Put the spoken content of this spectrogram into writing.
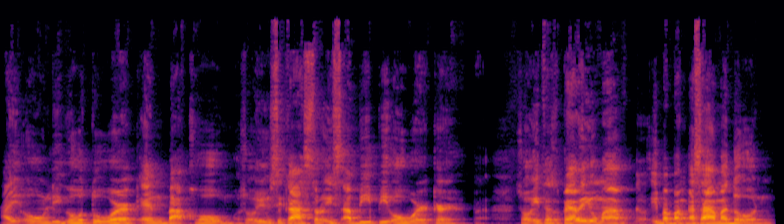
I only go to work and back home. So yung si Castro is a BPO worker. So ito pero yung mga iba pang kasama doon,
